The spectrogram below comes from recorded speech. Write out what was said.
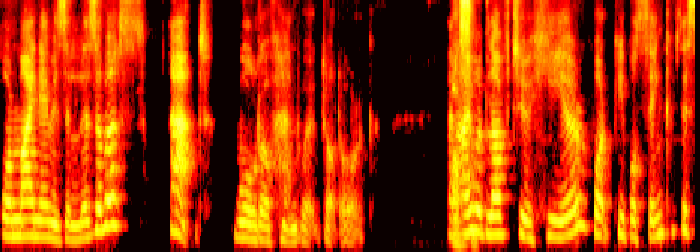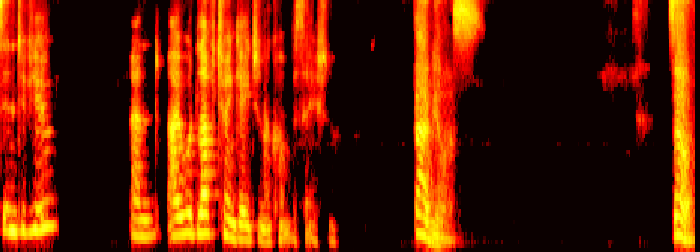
or my name is Elizabeth at waldorfhandwork.org. And awesome. I would love to hear what people think of this interview. And I would love to engage in a conversation. Fabulous. So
